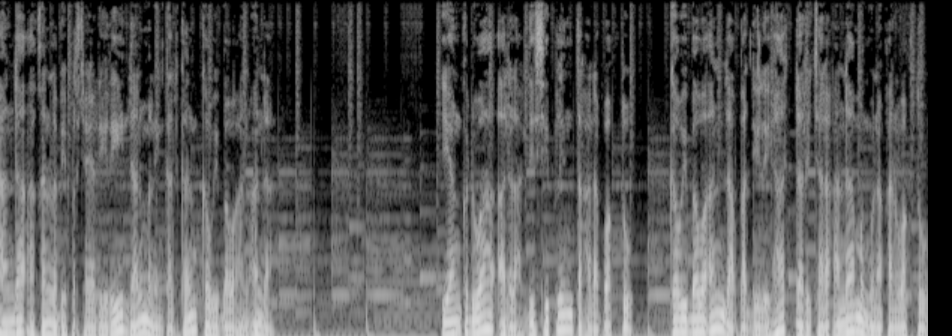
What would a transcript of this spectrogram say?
Anda akan lebih percaya diri dan meningkatkan kewibawaan Anda. Yang kedua adalah disiplin terhadap waktu. Kewibawaan dapat dilihat dari cara Anda menggunakan waktu.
